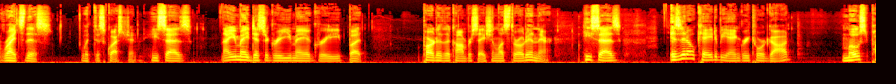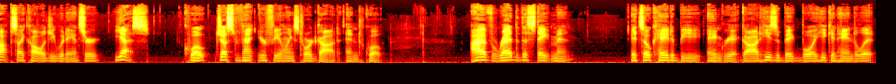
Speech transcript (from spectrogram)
writes this with this question. He says, Now you may disagree, you may agree, but part of the conversation, let's throw it in there. He says, Is it okay to be angry toward God? Most pop psychology would answer yes. Quote, just vent your feelings toward God, end quote. I've read the statement, it's okay to be angry at God. He's a big boy, he can handle it.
